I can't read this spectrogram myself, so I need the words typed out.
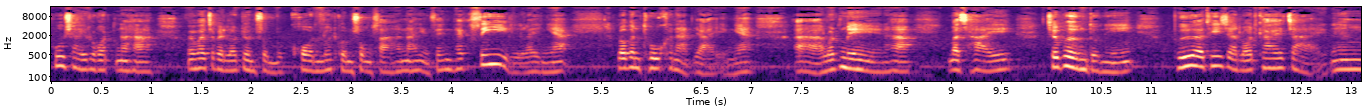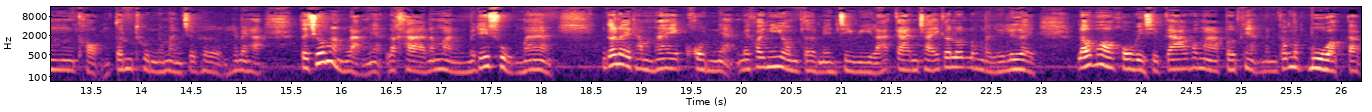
ผู้ใช้รถนะคะ ไม่ว่าจะเป็นรถยนต์ส่วนบุคคล รถขนส่งสาธารณะอย่างเช่นแท็กซี่หรืออะไรเงี้ยรถบรรทุกขนาดใหญ่อย่างเงี้ยรถเมย์นะคะมาใช้เชื้อเพลิงตัวนี้ เพื่อที่จะลดค่าใช้จ่ายเรื่องของต้นทุนน้ำมันเชื้อเพลิงใช่ไหมคะแต่ช่วงหลังๆเนี่ยราคาน้ำมันไม่ได้สูงมาก ก็เลยทำให้คนเนี่ยไม่ค่อยนิยมเติม NGV ละการใช้ก็ลดลงไปเรื่อยๆ แล้วพอโควิด -19 เข้ามาปุ๊บเนี่ยมันก็มาบวกกับ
